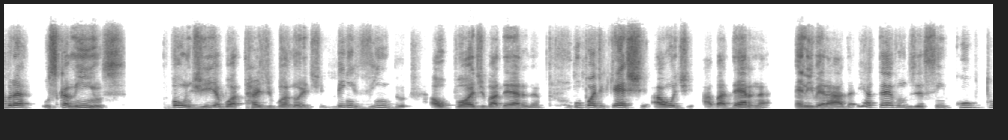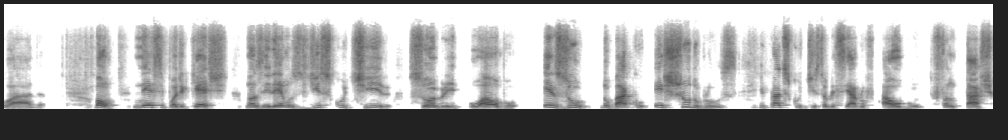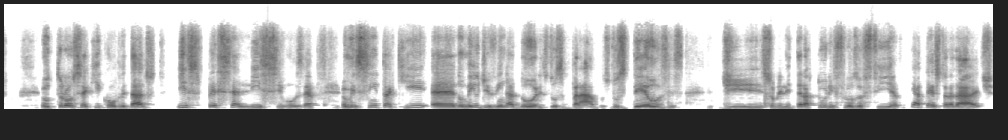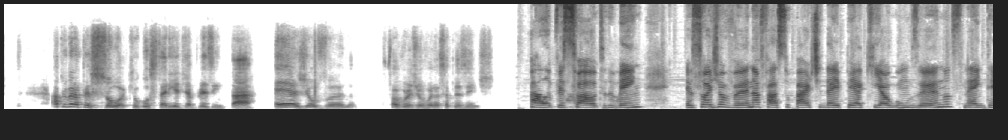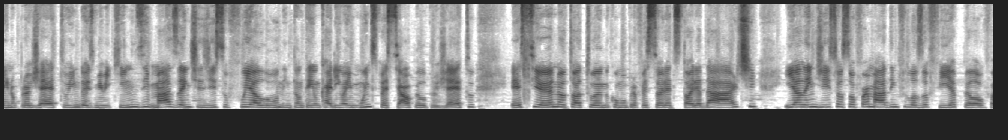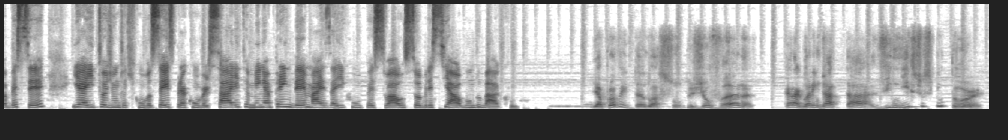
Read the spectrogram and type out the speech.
Abra os caminhos. Bom dia, boa tarde, boa noite. Bem-vindo ao Pod Baderna, o podcast aonde a baderna é liberada e até, vamos dizer assim, cultuada. Bom, nesse podcast nós iremos discutir sobre o álbum Exu do Baco Exu do Blues. E para discutir sobre esse álbum fantástico, eu trouxe aqui convidados especialíssimos, né? Eu me sinto aqui é, no meio de vingadores, dos bravos, dos deuses de sobre literatura e filosofia e até história da arte. A primeira pessoa que eu gostaria de apresentar é a Giovana. Por favor, Giovana, se apresente. Fala pessoal, tudo bem? Eu sou a Giovana, faço parte da EP aqui há alguns anos, né? Entrei no projeto em 2015, mas antes disso fui aluna, então tenho um carinho aí muito especial pelo projeto. Esse ano eu estou atuando como professora de História da Arte e, além disso, eu sou formada em Filosofia pela UFABC e aí estou junto aqui com vocês para conversar e também aprender mais aí com o pessoal sobre esse álbum do Baco. E aproveitando o assunto Giovana, Quero agora engatar Vinícius Pintor.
